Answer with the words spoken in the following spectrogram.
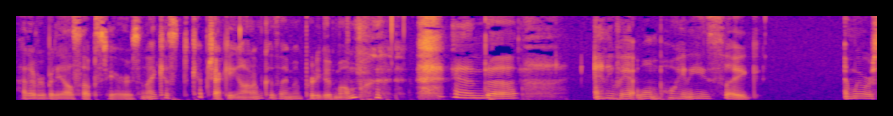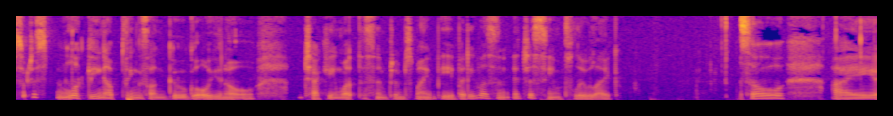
had everybody else upstairs. And I just kept checking on him because I'm a pretty good mom. and uh, anyway, at one point, he's like, and we were sort of looking up things on Google, you know, checking what the symptoms might be, but he wasn't, it just seemed flu like. So I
